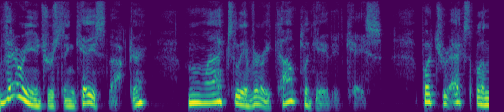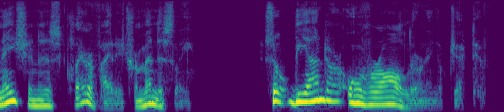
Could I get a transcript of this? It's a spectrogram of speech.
Very interesting case, Doctor. Mm, actually, a very complicated case, but your explanation has clarified it tremendously. So, beyond our overall learning objective,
